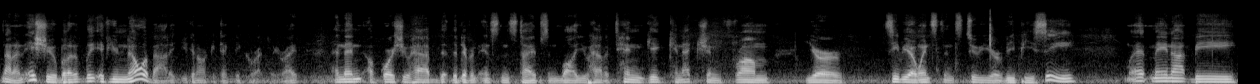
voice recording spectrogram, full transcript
not an issue, but if you know about it, you can architect it correctly, right? And then of course you have the, the different instance types, and while you have a 10 gig connection from your CVO instance to your VPC, it may not be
